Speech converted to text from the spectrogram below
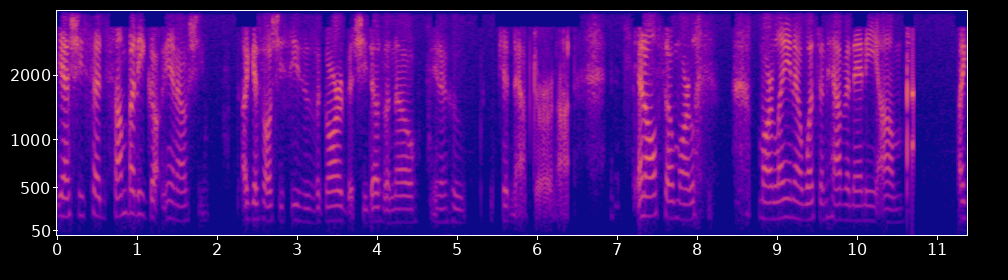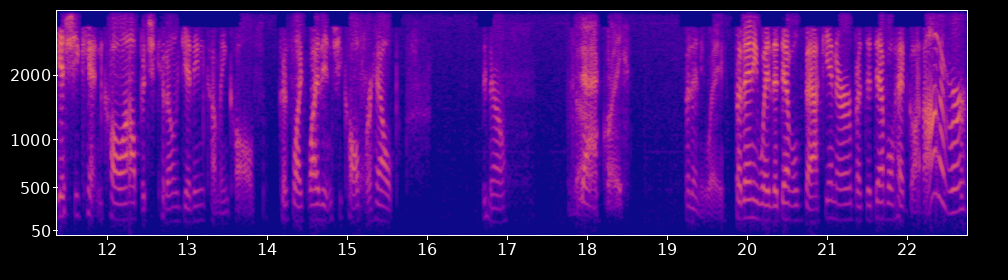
Yeah, she said somebody got. You know, she. I guess all she sees is the guard, but she doesn't know. You know who, who kidnapped her or not. And also, Marle- Marlena wasn't having any. um I guess she couldn't call out, but she could only get incoming calls. Because, like, why didn't she call for help? You know. So, Exactly. But anyway, but anyway, the devil's back in her. But the devil had got out of her,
